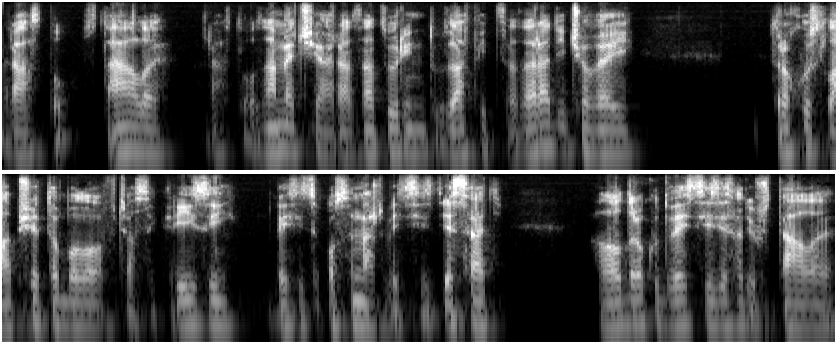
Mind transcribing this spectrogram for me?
rástol stále, rástol za Mečiara, za Zurindu, za Fica, za Radičovej. Trochu slabšie to bolo v čase krízy 2008 až 2010, ale od roku 2010 už stále,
